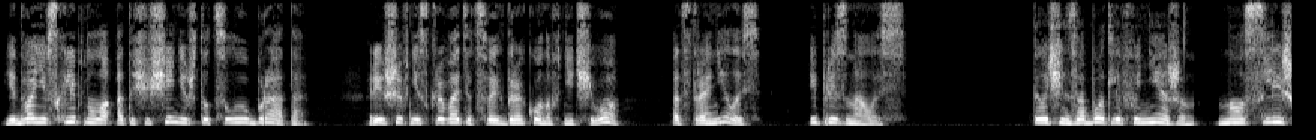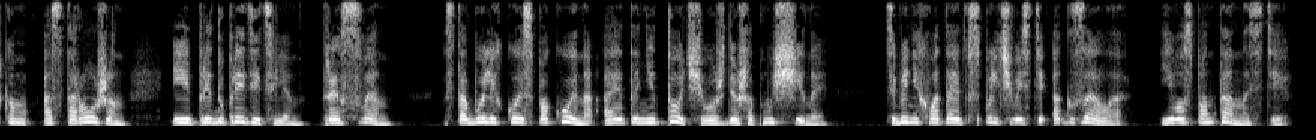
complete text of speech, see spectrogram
Едва не всхлипнула от ощущения, что целую брата. Решив не скрывать от своих драконов ничего, отстранилась и призналась. «Ты очень заботлив и нежен, но слишком осторожен и предупредителен, Тресвен. С тобой легко и спокойно, а это не то, чего ждешь от мужчины. Тебе не хватает вспыльчивости Акзела, его спонтанности».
